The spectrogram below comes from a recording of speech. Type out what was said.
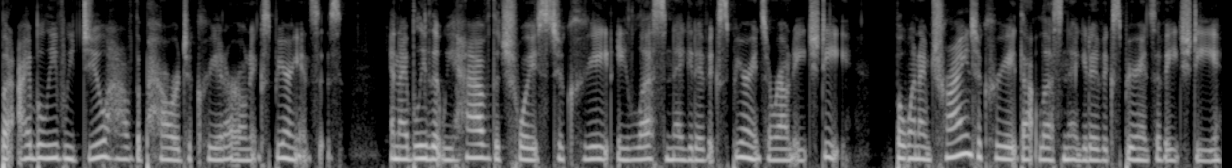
but I believe we do have the power to create our own experiences. And I believe that we have the choice to create a less negative experience around HD. But when I'm trying to create that less negative experience of HD,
